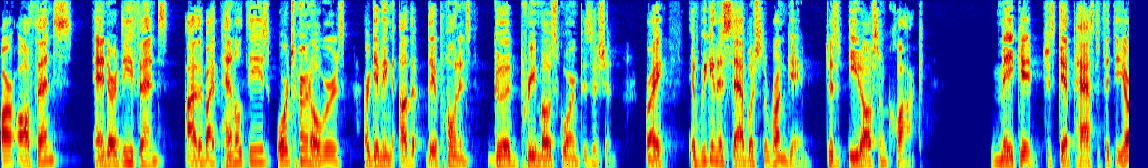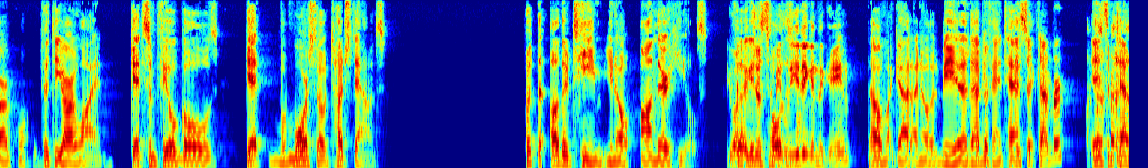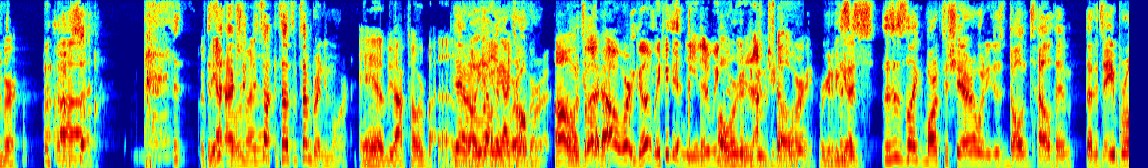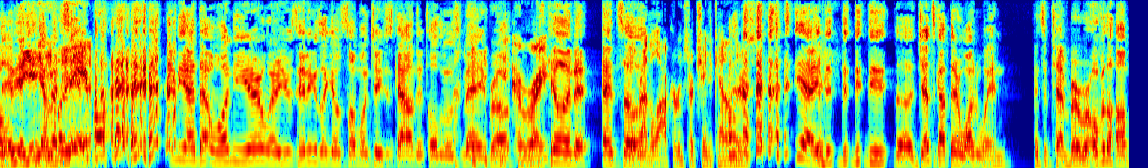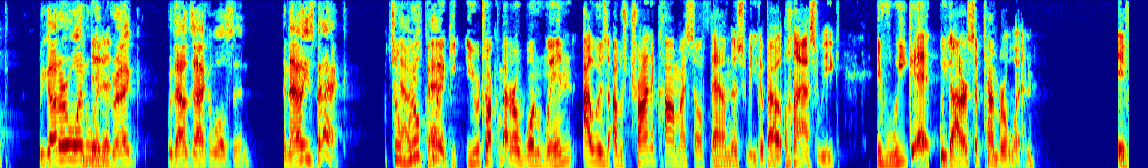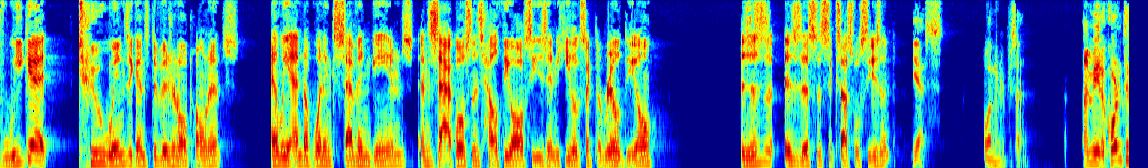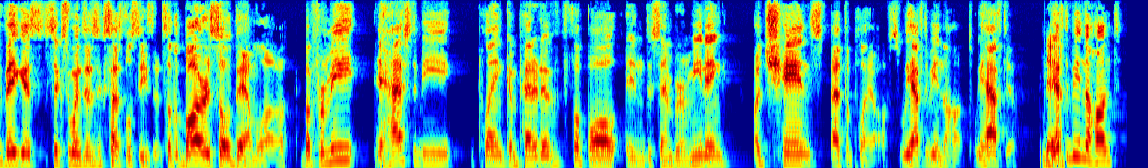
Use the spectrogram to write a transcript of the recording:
our offense and our defense, either by penalties or turnovers, are giving other the opponents good primo scoring position, right? If we can establish the run game, just eat off some clock, make it, just get past the 50 yard, point- 50 yard line, get some field goals, get more so touchdowns. Put the other team, you know, on their heels. You want like the it just to be hold- this leading in the game? Oh my God. I know it'd be, uh, that'd be In fantastic September? in September. Uh, so- It'll be it October actually, by it's then? not, it's not September anymore. Yeah, it'll be October by then. Yeah, Oh, yeah, we're it'll be October. over it. Oh, No, we're it's good. Oh, we're We- good. We could be leading. We oh, we're going to be Gucci. Don't worry. We're going to be This good. is this is like Mark Teixeira when you just don't tell him that it's April. yeah, yeah, yeah, I'm about to say April. and he had that one year where he was hitting. It was like, yo, someone changed his calendar, told him it was May, bro. yeah, right. Killing it. And Go so, around the locker room, start changing calendars. yeah, the, the, the, the, the Jets got their one win in September. We're over the hump. We got our one We win, it. Greg, without Zach Wilson. And now he's back. So Now real he's back. quick, you were talking about our one win. I was I was trying to calm myself down this week about last week. If we get we got our September win. If we get two wins against divisional opponents and we end up winning seven games and Zach Wilson's healthy all season, he looks like the real deal. Is this is this a successful season? Yes. 100%. I mean, according to Vegas, six wins is a successful season. So the bar is so damn low. But for me, it has to be playing competitive football in December, meaning a chance at the playoffs. We have to be in the hunt. We have to. We have to be in the hunt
